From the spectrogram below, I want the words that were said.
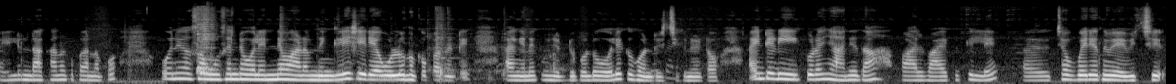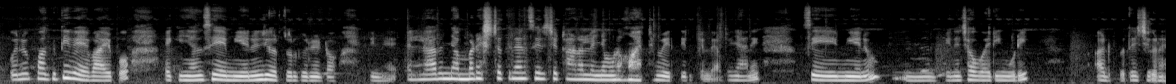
അതിലുണ്ടാക്കാമെന്നൊക്കെ പറഞ്ഞപ്പോൾ ഓന് സമൂസന്റെ ഓല തന്നെ വേണമെന്നെങ്കിലേ ശരിയാവുള്ളൂ എന്നൊക്കെ പറഞ്ഞിട്ട് അങ്ങനെ കുഞ്ഞുട്ടി കൊണ്ട് ഓലയൊക്കെ കൊണ്ടുവച്ചിരിക്കുന്നു കേട്ടോ അതിന്റെ ഇടയിൽ കൂടെ ഞാനിതാ വായക്കില്ലേ ചവ്വരി ഒന്ന് വേവിച്ച് ഒരു പകുതി വേവായപ്പോൾ അതിലേക്ക് ഞാൻ സേമിയനും ചേർത്ത് കൊടുക്കുന്നു കേട്ടോ പിന്നെ എല്ലാതും നമ്മുടെ ഇഷ്ടത്തിനനുസരിച്ചിട്ടാണല്ലോ നമ്മൾ മാറ്റം വരുത്തിയിരിക്കുന്നത് അപ്പോൾ ഞാൻ സേമിയനും പിന്നെ ചവ്വരിയും കൂടി അടുപ്പത്ത് വെച്ചിക്കണേ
